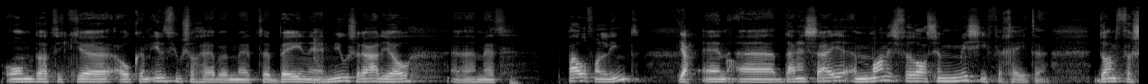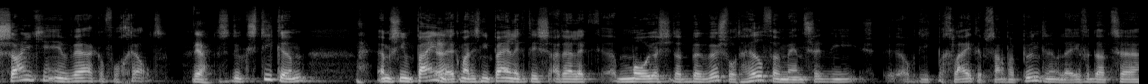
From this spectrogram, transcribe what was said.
Omdat ik eh, ook een interview zag hebben met BNR Nieuwsradio. met Paul van Liemt. Ja. En daarin zei je, een man is vooral zijn missie vergeten. Dan verzand je in werken voor geld. Ja. Dat is natuurlijk stiekem, en misschien pijnlijk, maar het is niet pijnlijk. Het is uiteindelijk eh, mooi als je dat bewust wordt. Heel veel mensen, die, eh, ook die ik begeleid heb, staan op een punt in hun leven dat ze...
